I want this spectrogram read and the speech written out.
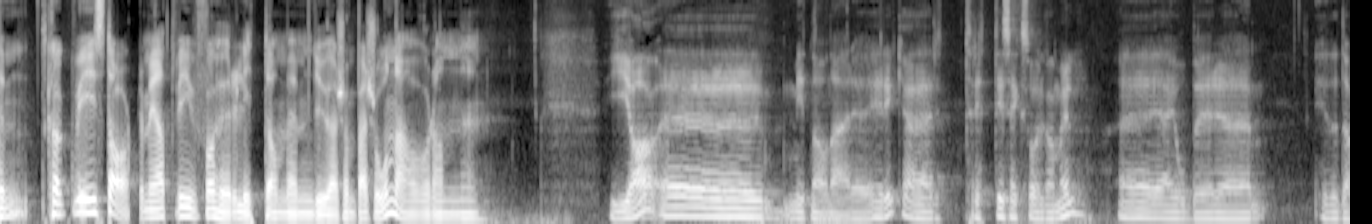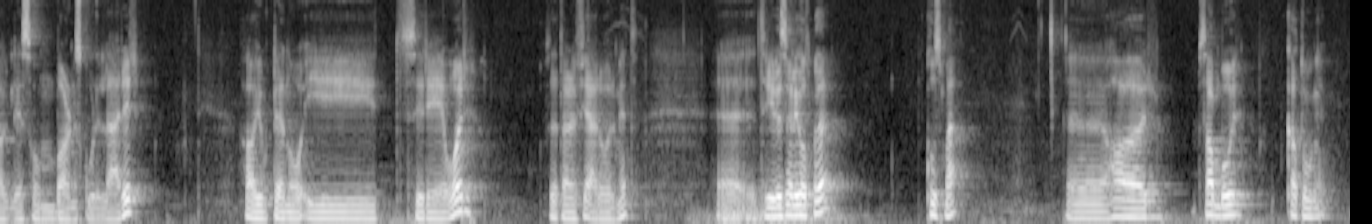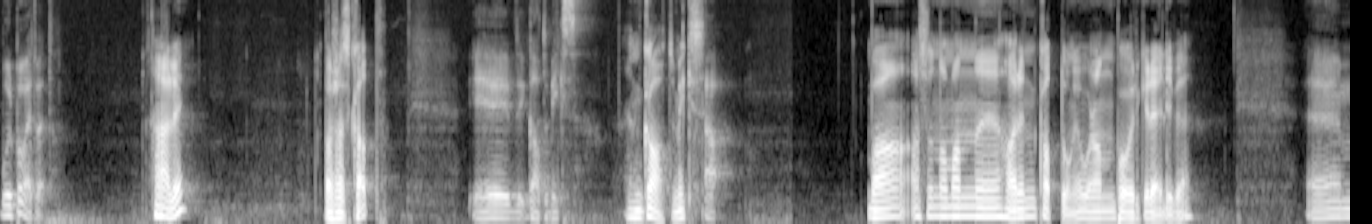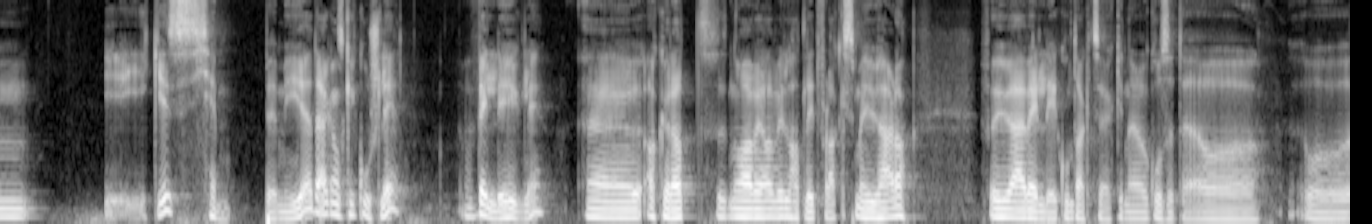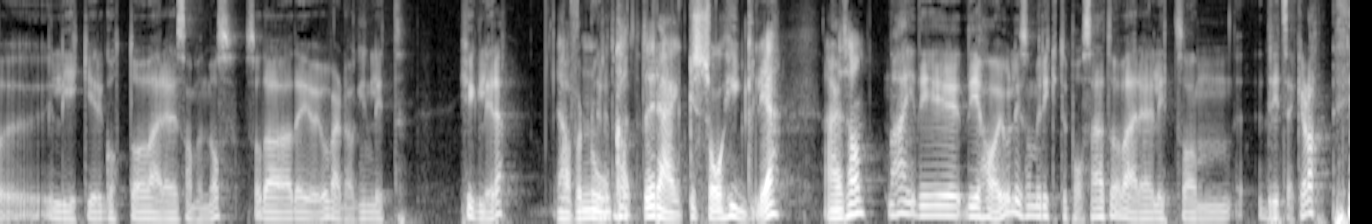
Em, Skal ikke vi starte med at vi får høre litt om hvem du er som person, da, og hvordan eh, Ja, eh, mitt navn er Erik. Jeg er 36 år gammel. Eh, jeg jobber eh, i det daglige som barneskolelærer. Har gjort det nå i tre år. Så dette er det fjerde året mitt. Eh, trives veldig godt med det. Koser meg. Eh, har samboer, kattunge. Bor på Veitvet. Herlig. Hva slags katt? Gatemiks. En gatemiks. Ja. Hva, altså Når man eh, har en kattunge, hvordan påvirker det livet? Um, ikke kjempemye. Det er ganske koselig. Veldig hyggelig. Uh, akkurat nå har vi vel hatt litt flaks med hun her, da. For hun er veldig kontaktsøkende og kosete og, og liker godt å være sammen med oss. Så da, det gjør jo hverdagen litt hyggeligere. Ja, for noen katter er jo ikke så hyggelige. Er det sånn? Nei, de, de har jo liksom rykte på seg til å være litt sånn drittsekker, da.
